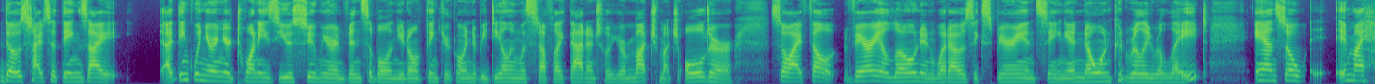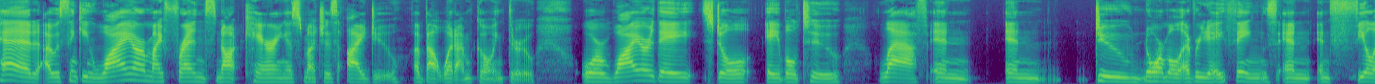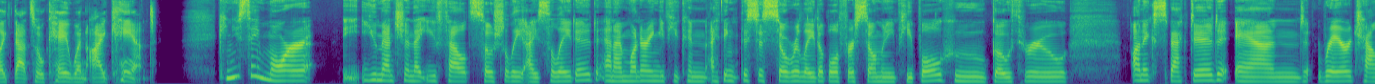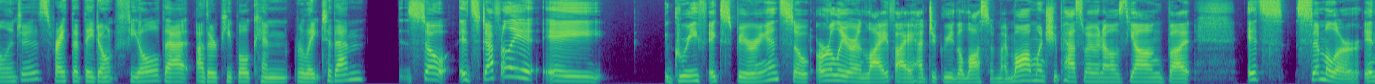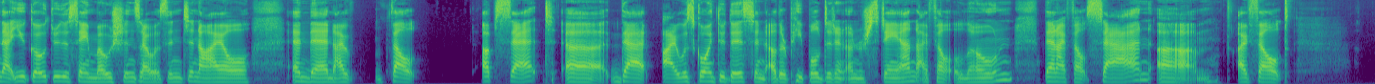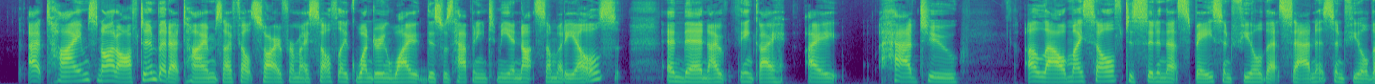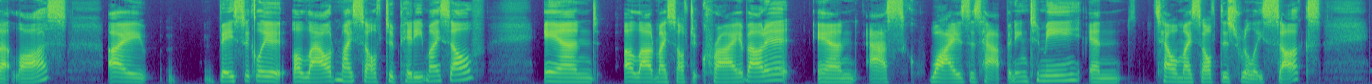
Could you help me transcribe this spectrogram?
those types of things. I I think when you're in your 20s, you assume you're invincible and you don't think you're going to be dealing with stuff like that until you're much, much older. So I felt very alone in what I was experiencing and no one could really relate. And so in my head, I was thinking, why are my friends not caring as much as I do about what I'm going through? Or why are they still able to laugh and, and do normal everyday things and, and feel like that's okay when I can't? Can you say more you mentioned that you felt socially isolated. And I'm wondering if you can, I think this is so relatable for so many people who go through unexpected and rare challenges, right? That they don't feel that other people can relate to them. So it's definitely a grief experience. So earlier in life, I had to grieve the loss of my mom when she passed away when I was young, but it's similar in that you go through the same motions. I was in denial and then I felt upset uh, that I was going through this and other people didn't understand. I felt alone. Then I felt sad. Um, I felt at times, not often, but at times I felt sorry for myself, like wondering why this was happening to me and not somebody else. And then I think I I had to allow myself to sit in that space and feel that sadness and feel that loss. I basically allowed myself to pity myself and allowed myself to cry about it and ask, why is this happening to me? And tell myself this really sucks.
